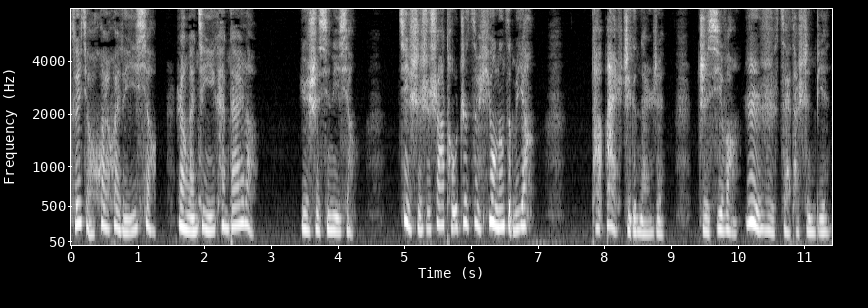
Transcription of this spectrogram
嘴角坏坏的一笑，让蓝静怡看呆了。于是心里想：即使是杀头之罪，又能怎么样？他爱这个男人，只希望日日在他身边。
